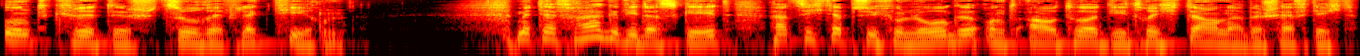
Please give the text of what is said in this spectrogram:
und kritisch zu reflektieren. Mit der Frage, wie das geht, hat sich der Psychologe und Autor Dietrich Dörner beschäftigt.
